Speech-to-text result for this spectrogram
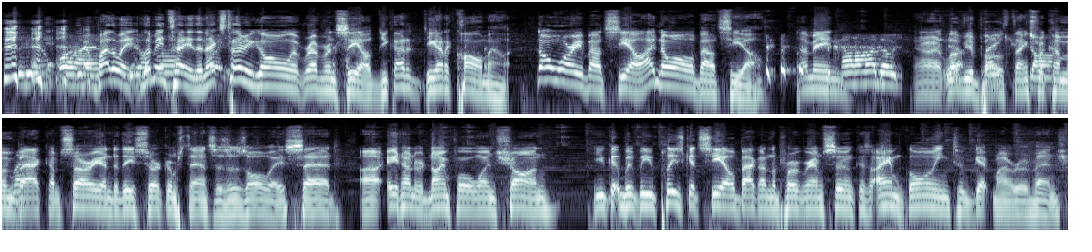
By the way, let me tell you, the next time you go on with Reverend CL, you gotta you gotta call him out. Don't worry about CL. I know all about CL. I mean, No, I all right, love Yeah, you both. thanks, Thanks for coming back. I'm sorry under these circumstances, as always. Sad. Uh, 800 941 Sean. You get, will you please get CL back on the program soon? Because I am going to get my revenge.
